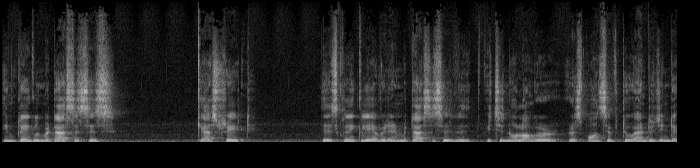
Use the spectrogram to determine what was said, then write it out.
In clinical metastasis, castrate, there is clinically evident metastasis which is no longer responsive to androgen de-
